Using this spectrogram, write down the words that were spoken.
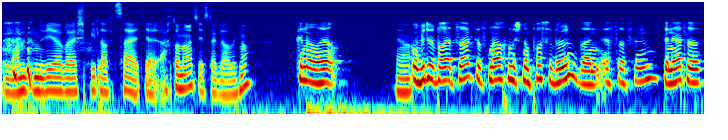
Landen wir bei Spiel auf Zeit. Ja, 98 ist da, glaube ich, ne? Genau, ja. Ja. Und wie du bereits sagtest, nach Mission Impossible, sein erster Film, denn er hatte,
